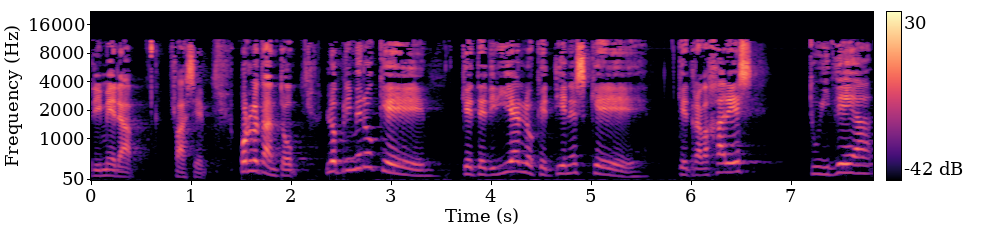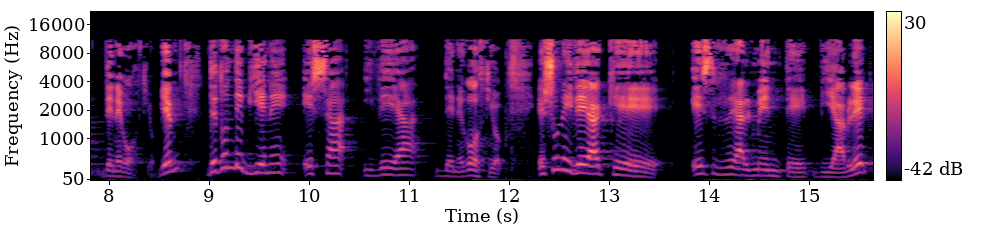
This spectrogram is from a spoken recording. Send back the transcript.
primera fase. Por lo tanto, lo primero que, te diría, lo que tienes que, que trabajar es tu idea de negocio. Bien, ¿de dónde viene esa idea de negocio? Es una idea que es realmente viable?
